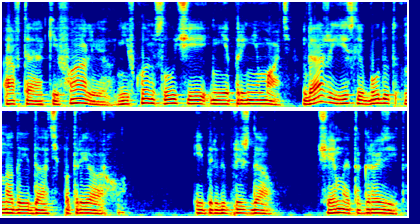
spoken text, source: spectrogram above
Автокефалию ни в коем случае не принимать, даже если будут надоедать патриарху. И предупреждал, чем это грозит.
